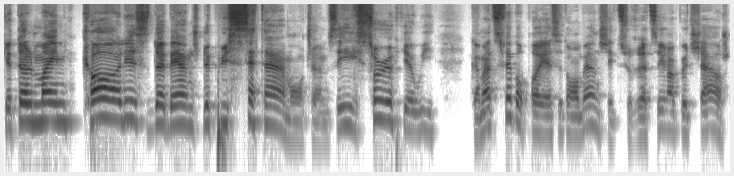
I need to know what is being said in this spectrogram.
que tu as le même calice de bench depuis sept ans, mon chum. C'est sûr que oui. Comment tu fais pour progresser ton bench? C'est tu retires un peu de charge,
